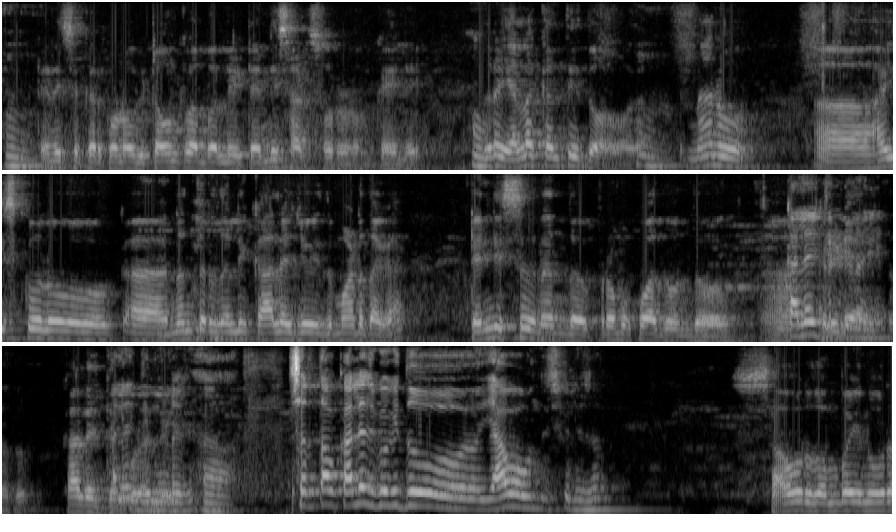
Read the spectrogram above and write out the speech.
ಟೆನ್ನಿಸ್ ಟೆನ್ನಿಸ್ಗೆ ಕರ್ಕೊಂಡು ಹೋಗಿ ಟೌನ್ ಕ್ಲಬ್ಬಲ್ಲಿ ಟೆನ್ನಿಸ್ ಆಡಿಸೋರು ನಮ್ಮ ಕೈಲಿ. ಅಂದರೆ ಎಲ್ಲ ಕಲ್ತಿದ್ದು ಅವಾಗ. ನಾನು ಹೈಸ್ಕೂಲು ನಂತರದಲ್ಲಿ ಕಾಲೇಜು ಇದು ಮಾಡಿದಾಗ ಟೆನ್ನಿಸ್ ನಂದು ಪ್ರಮುಖವಾದ ಒಂದು ಕಾಲೇಜ್ ಕ್ರೀಡೆ ದಿನಗಳಲ್ಲಿ? ಆಯಿತು ಅದು. ಕಾಲೇಜ್ ದಿನಗಳಲ್ಲಿ. ಹಾಂ. ಸರ್ ತಾವು ಕಾಲೇಜ್ಗೆ ಹೋಗಿದ್ದು ಯಾವ ಒಂದು ಇಸ್ವಿಲಿ ಸರ್? ಸಾವಿರದ ಒಂಬೈನೂರ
